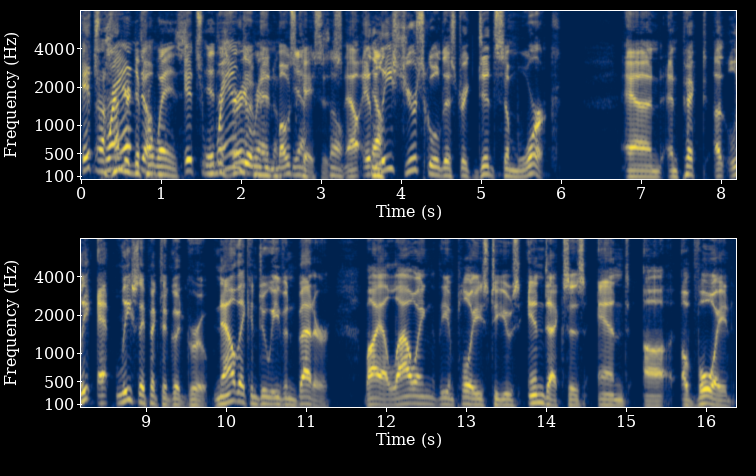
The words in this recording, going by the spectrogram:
it's a hundred different ways. It's it random, random, in most yeah. cases. So, now, at yeah. least your school district did some work, and and picked at, le- at least they picked a good group. Now they can do even better by allowing the employees to use indexes and uh, avoid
